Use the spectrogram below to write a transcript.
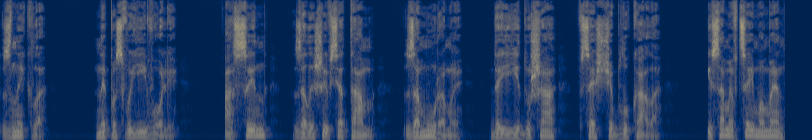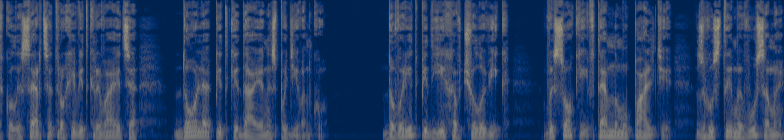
зникла, не по своїй волі, а син залишився там, за мурами, де її душа все ще блукала. І саме в цей момент, коли серце трохи відкривається, доля підкидає несподіванку. До воріт під'їхав чоловік, високий, в темному пальті, з густими вусами,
